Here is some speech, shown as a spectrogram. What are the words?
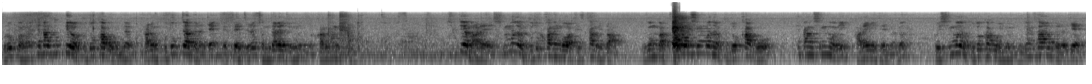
브로커는 해당 토픽을 구독하고 있는 다른 구독자들에게 메시지를 전달해주는 역할을 합니다. 쉽게 말해 신문을 구독하는 것과 비슷합니다. 누군가 특정 신문을 구독하고 해당 신문이 발행이 되면은 그 신문을 구독하고 있는 모든 사람들에게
